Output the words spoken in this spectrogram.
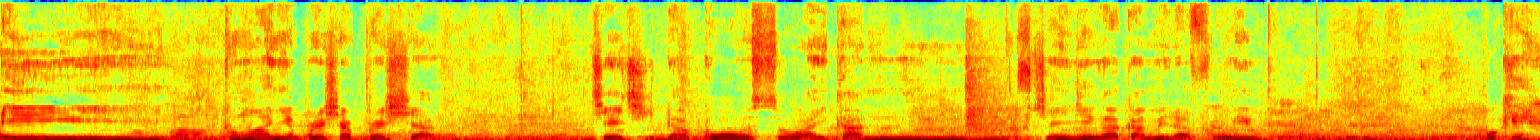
Eh, tumanye pressure pressure. Kyekiddako so i can changing a camera for you. Okay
